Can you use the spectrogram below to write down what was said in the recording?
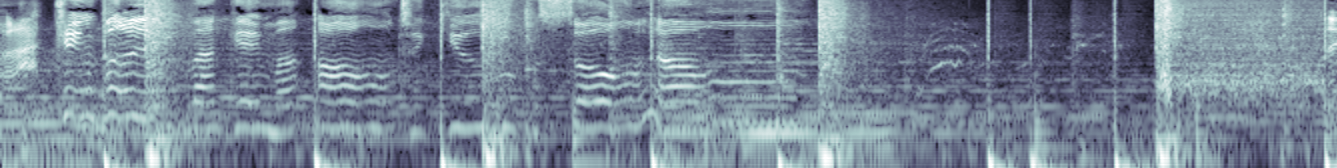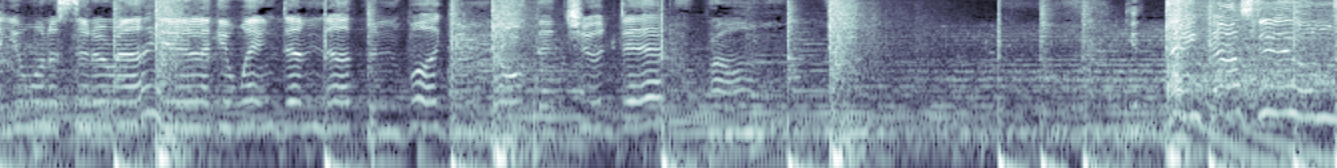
I can't believe I gave my all to you for so long. Now you wanna sit around here like you ain't done nothing. You know that you're dead wrong. You think I'll still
